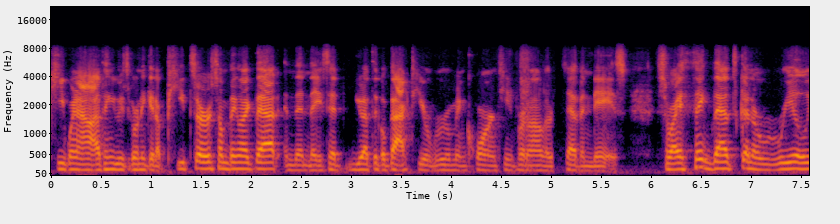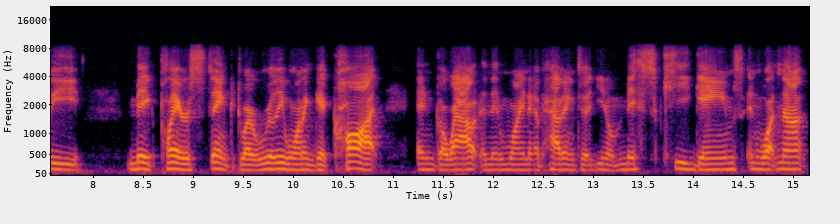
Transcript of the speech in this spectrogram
he went out. I think he was going to get a pizza or something like that, and then they said you have to go back to your room and quarantine for another seven days. So I think that's going to really make players think: Do I really want to get caught and go out and then wind up having to you know miss key games and whatnot?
